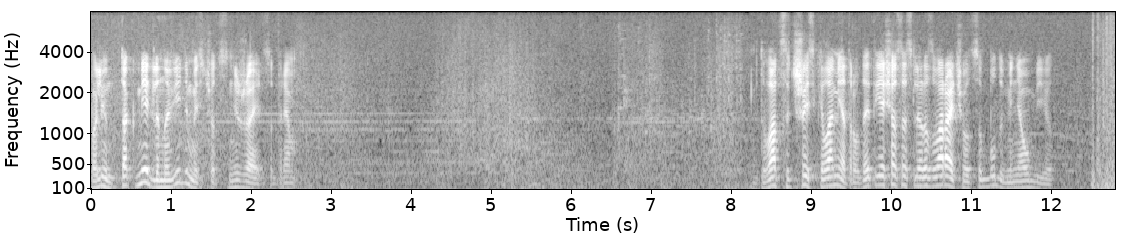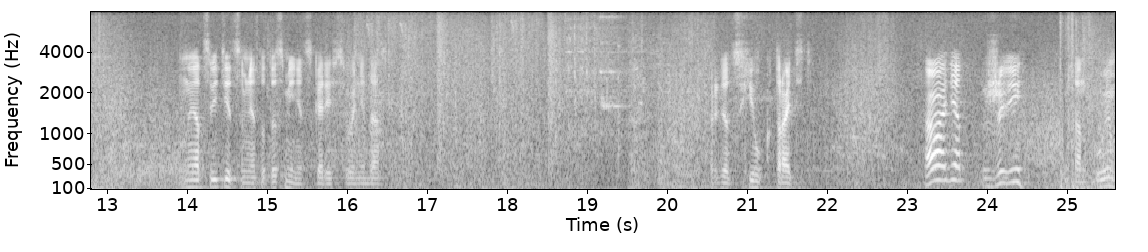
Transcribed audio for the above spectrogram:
Блин, так медленно видимость что-то снижается прям. Двадцать шесть километров. Да это я сейчас, если разворачиваться буду, меня убьют. Ну и отсветиться мне тут эсминец, скорее всего, не даст. Придется хилку тратить. А, нет, живи. Танкуем.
